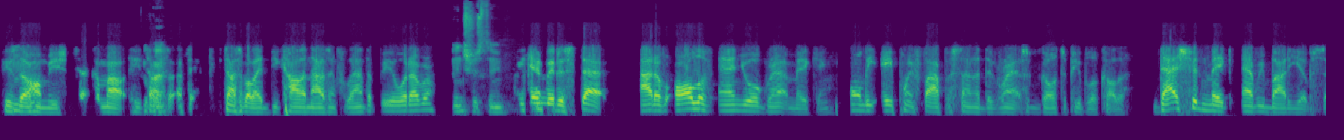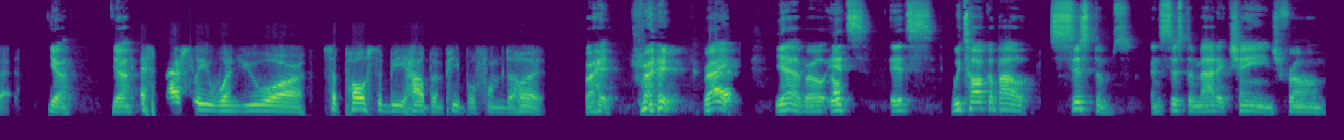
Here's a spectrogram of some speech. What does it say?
He's mm-hmm. the homie. You should check him out. He okay. talks, I think, he talks about like decolonizing philanthropy or whatever. Interesting. He gave me the stat. Out of all of annual grant making, only 8.5% of the grants go to people of color. That should make everybody upset. Yeah. Yeah. Especially when you are supposed to be helping people from the hood. Right. Right. Right. Yeah, bro. It's it's we talk about systems and systematic change from,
